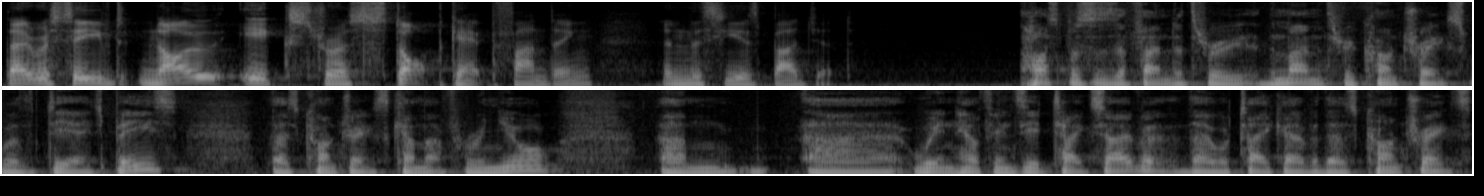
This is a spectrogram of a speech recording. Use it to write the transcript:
they received no extra stopgap funding in this year's budget. Hospices are funded through, at the moment, through contracts with DHBs. Those contracts come up for renewal. Um, uh, when Health NZ takes over, they will take over those contracts,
